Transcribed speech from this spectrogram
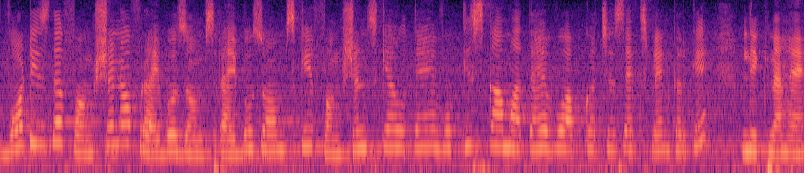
what is the function of ribosomes ribosomes के फ़ंक्शंस क्या होते हैं? वो किस काम आता है? वो आपको अच्छे से एक्सप्लेन करके लिखना है।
